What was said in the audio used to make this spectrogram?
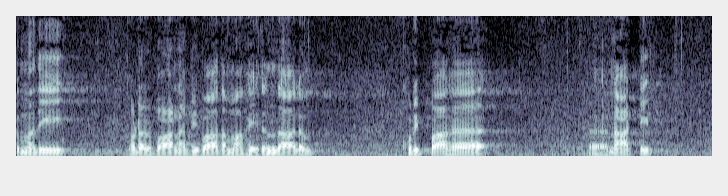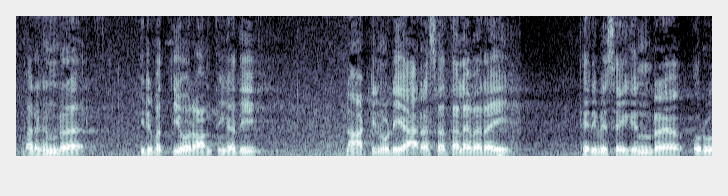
இறக்குமதி தொடர்பான விவாதமாக இருந்தாலும் குறிப்பாக நாட்டில் வருகின்ற இருபத்தி ஓராம் தேதி நாட்டினுடைய அரச தலைவரை தெரிவு செய்கின்ற ஒரு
